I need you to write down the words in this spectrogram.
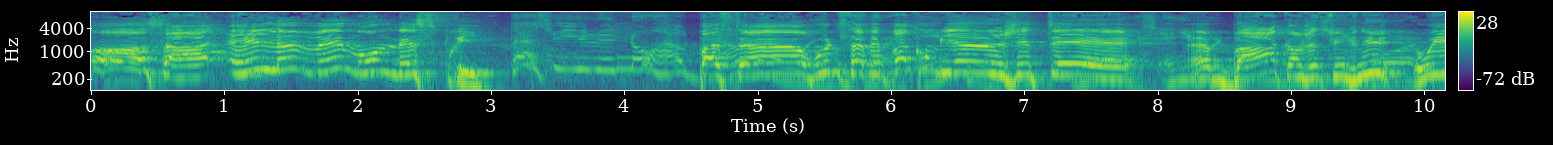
Oh, ça a élevé mon esprit. Pasteur, vous ne savez pas combien j'étais euh, bas quand je suis venu. Oui,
